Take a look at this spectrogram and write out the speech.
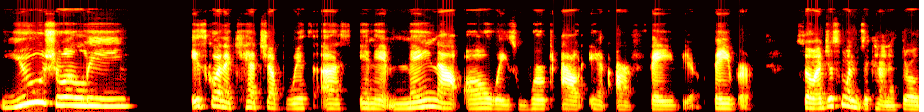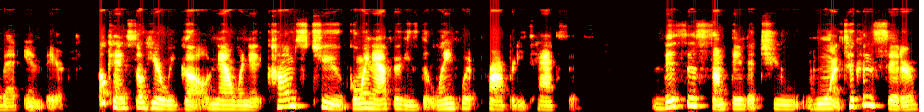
usually it's going to catch up with us and it may not always work out in our favor favor so i just wanted to kind of throw that in there Okay, so here we go. Now, when it comes to going after these delinquent property taxes, this is something that you want to consider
